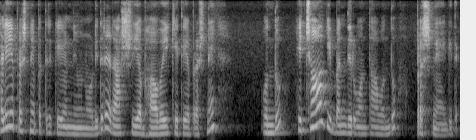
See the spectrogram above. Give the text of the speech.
ಹಳೆಯ ಪ್ರಶ್ನೆ ಪತ್ರಿಕೆಯನ್ನು ನೀವು ನೋಡಿದರೆ ರಾಷ್ಟ್ರೀಯ ಭಾವೈಕ್ಯತೆಯ ಪ್ರಶ್ನೆ ಒಂದು ಹೆಚ್ಚಾಗಿ ಬಂದಿರುವಂತಹ ಒಂದು ಪ್ರಶ್ನೆಯಾಗಿದೆ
